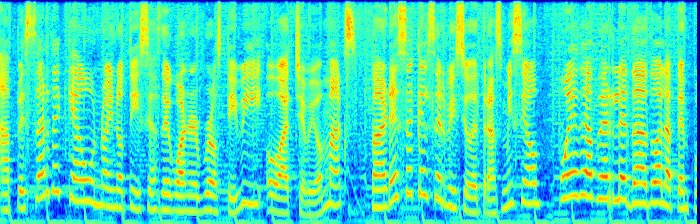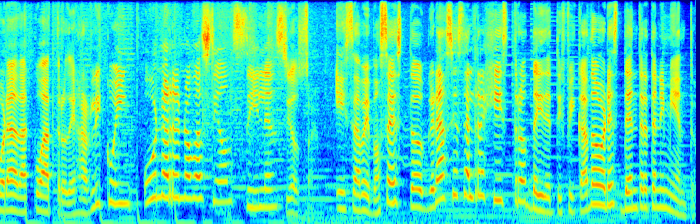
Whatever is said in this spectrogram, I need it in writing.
A pesar de que aún no hay noticias de Warner Bros. TV o HBO Max, parece que el servicio de transmisión puede haberle dado a la temporada 4 de Harley Quinn una renovación silenciosa. Y sabemos esto gracias al registro de identificadores de entretenimiento.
